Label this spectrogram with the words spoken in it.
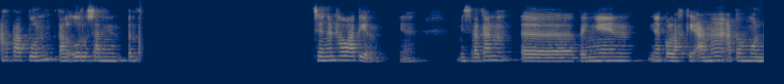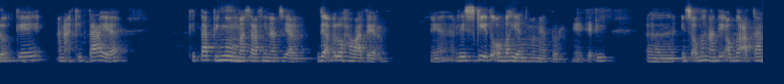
apa pun kalau urusan tentang jangan khawatir ya. Misalkan eh, pengen nyekolah ke anak atau mondok ke anak kita ya kita bingung masalah finansial nggak perlu khawatir ya. Rizki itu Allah yang mengatur ya. Jadi eh, insya Allah nanti Allah akan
